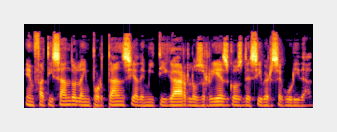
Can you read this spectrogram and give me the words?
enfatizando la importancia de mitigar los riesgos de ciberseguridad.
